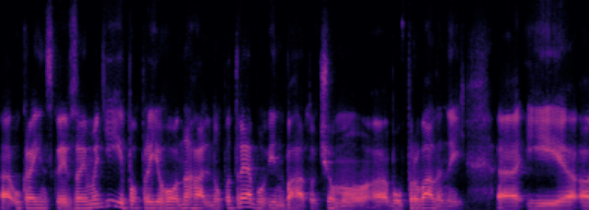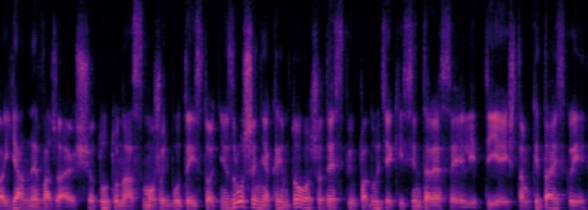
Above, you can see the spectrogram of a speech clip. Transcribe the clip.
Е, Української взаємодії, попри його нагальну потребу, він багато в чому е, був провалений, Е, і я не вважаю, що тут у нас можуть бути істотні зрушення, крім того, що десь співпадуть якісь інтереси еліт тієї ж там китайської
